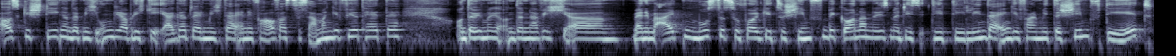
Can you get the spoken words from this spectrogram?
ausgestiegen und habe mich unglaublich geärgert, weil mich da eine Frau fast zusammengeführt hätte. Und, da hab ich mir, und dann habe ich äh, meinem alten Muster zufolge zu schimpfen begonnen. Dann ist mir die, die, die Linda eingefallen mit der Schimpfdiät.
